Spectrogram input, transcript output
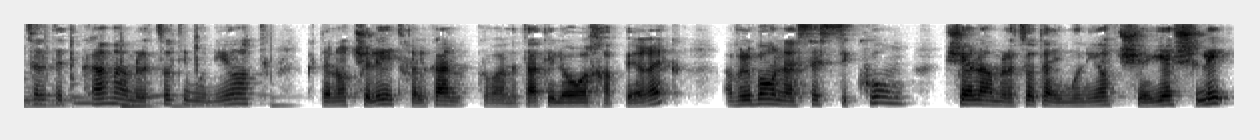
רוצה לתת כמה המלצות אימוניות קטנות שלי, את חלקן כבר נתתי לאורך הפרק, אבל בואו נעשה סיכום של ההמלצות האימוניות שיש לי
